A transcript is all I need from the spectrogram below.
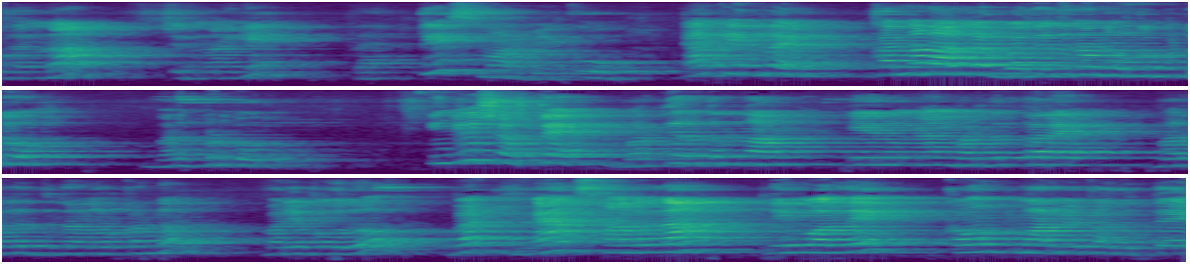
ಇದನ್ನು ಚೆನ್ನಾಗಿ ಪ್ರಾಕ್ಟೀಸ್ ಮಾಡಬೇಕು. ಯಾಕೆಂದರೆ ಕನ್ನಡ ಅಂದರೆ ಬರೆದಿದ್ದನ್ನು ನೋಡ್ಕೊಂಡ್ಬಿಟ್ಟು ಬರೆದ್ಬಿಡ್ಬೋದು. ಇಂಗ್ಲೀಷ್ ಅಷ್ಟೇ ಬರ್ದಿರೋದನ್ನ ಏನು ಮ್ಯಾಮ್ ಬರ್ದಿರ್ತಾರೆ? ಬರ್ದಿದ್ದನ್ನ ನೋಡ್ಕೊಂಡು ಬರಿಬಹುದು. ಬಟ್ ಮ್ಯಾಥ್ಸ್ ಆಗಲ್ಲ ನೀವು ಅಲ್ಲಿ ಕೌಂಟ್ ಮಾಡಬೇಕಾಗುತ್ತೆ.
